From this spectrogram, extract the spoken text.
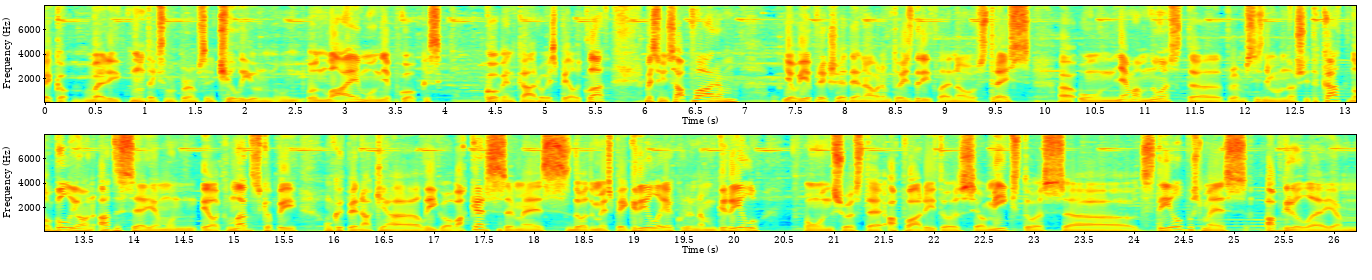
vai, vai arī, nu, teiksim, protams, arī čili un, un, un laimu, un jebko, kas, ko vien kārojas pielikt klāt. Mēs viņus apvāram, jau iepriekšējā dienā varam to izdarīt, lai nav stresa. Uh, un ņemam nost, uh, protams, izņemam no šī katla, no buļļona, atdzesējam un ieliekam leduskapī. Un, kad pienāk jā, līgo vakars, mēs dodamies pie grila, iekurinam grilu. Un šos apvārītos, jau mīkstos uh, stilbus mēs apgrilējam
